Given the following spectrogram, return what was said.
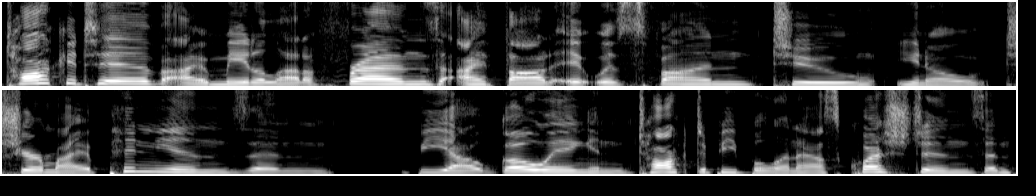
talkative. I made a lot of friends. I thought it was fun to, you know, share my opinions and be outgoing and talk to people and ask questions. And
